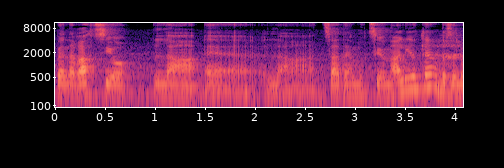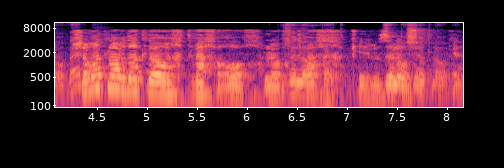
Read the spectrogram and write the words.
בין הרציו אה, לצד האמוציונלי יותר, וזה לא עובד. פשרות לא עובדות לאורך טווח ארוך, לאורך זה לא טווח, עובד. כאילו, זה זה לא פשוט עובד. לא עובד. כן.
